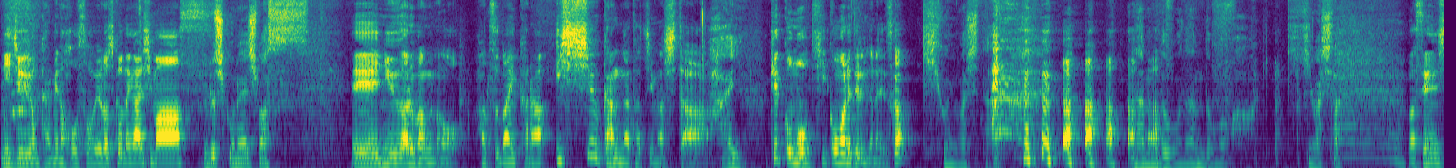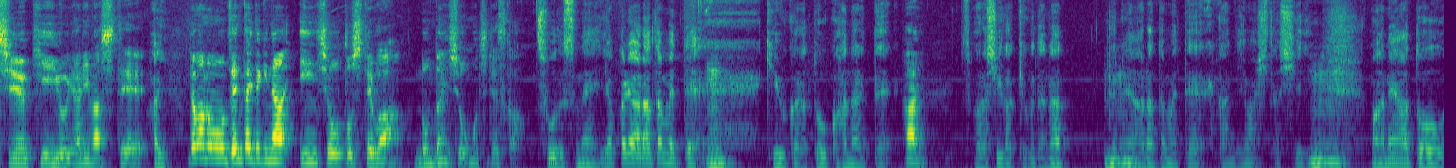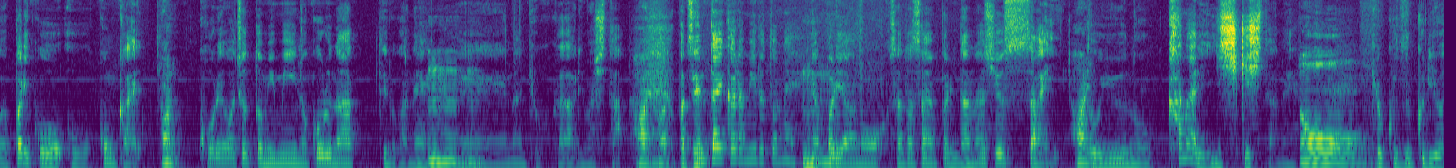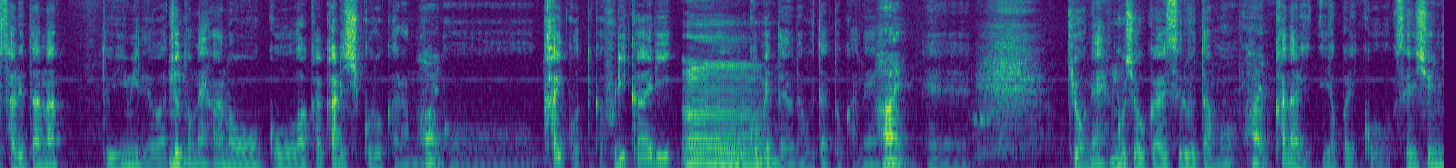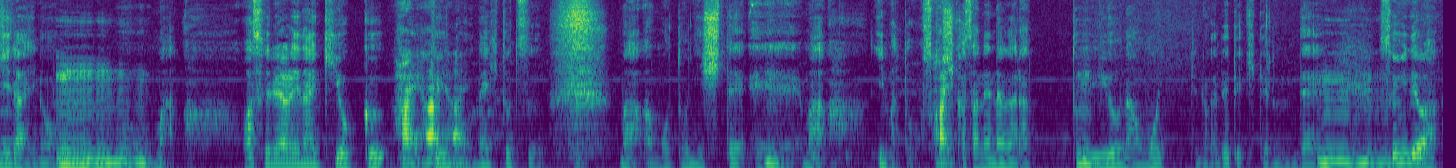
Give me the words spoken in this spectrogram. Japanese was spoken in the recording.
24回目の放送よろしくお願いします、よろしくお願いします。えーニューアルバムの発売から1週間が経ちました。はい。結構もう聞き込まれてるんじゃないですか、聞き込みました。何度も何度も聞きました。まあ、先週キーをやりまして、はい。でもあの全体的な印象としてはどんな印象をお持ちですか？そうですね。やっぱり改めて、うん。キーウから遠く離れてはい、素晴らしい楽曲だなってね、うん改めて感じましたし、うんうん。まあねあとやっぱりこう今回はい。これはちょっと耳に残るなっていうのがね、うんうんうん。えー何曲かありました。はいはい。まあ、全体から見るとね、うんうん。やっぱりあのさださんやっぱり70歳はい。というのをかなり意識したね、おおー。曲作りをされたなという意味ではちょっとね、あのこう若かりし頃からの、はい。こう回顧というか振り返りうを込めたような歌とかね、はい。えー今日ね、うん。ご紹介する歌もはい。かなりやっぱりこう青春時代の、まあ忘れられない記憶はいっていうのをね一つまあ元にして、えーまあ今と少し重ねながらというような思いっていうのが出てきてるんで、そういう意味では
